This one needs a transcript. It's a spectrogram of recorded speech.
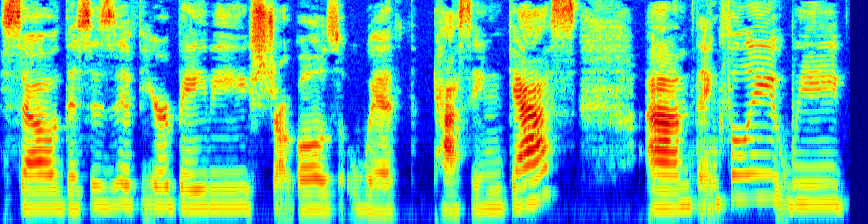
So, this is if your baby struggles with passing gas. Um, thankfully, we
